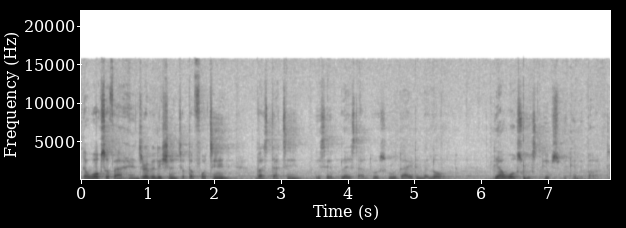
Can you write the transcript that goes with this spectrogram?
The works of our hands. Revelation chapter 14 verse 13, he said, Blessed are those who died in the Lord. Their works will keep speaking about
